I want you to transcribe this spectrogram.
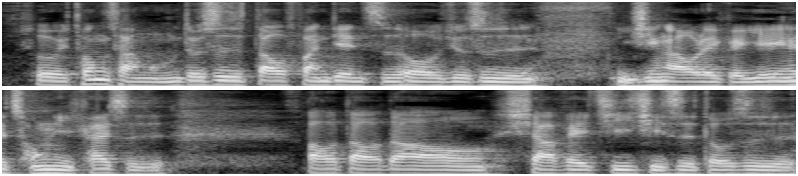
所以通常我们都是到饭店之后，就是已经熬了一个夜，因为从你开始。报到到下飞机，其实都是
